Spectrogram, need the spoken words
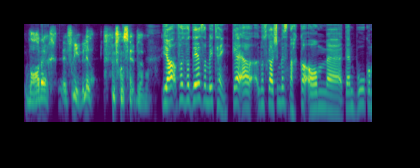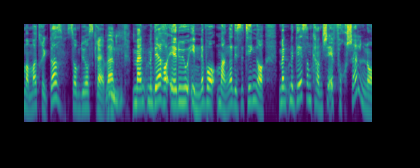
var der eh, frivillig, da, for å si det på den måten. Ja, for, for det som jeg tenker er, Nå skal ikke vi snakke om eh, den boka 'Mamma trygda' som du har skrevet, men, men der har- er du jo inne på mange av disse tingene. Men, men det som kanskje er forskjellen nå,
